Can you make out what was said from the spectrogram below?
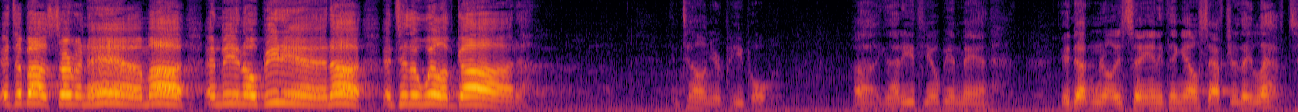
it's about serving Him and being obedient and to the will of God. And telling your people, uh, that Ethiopian man, he doesn't really say anything else after they left.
